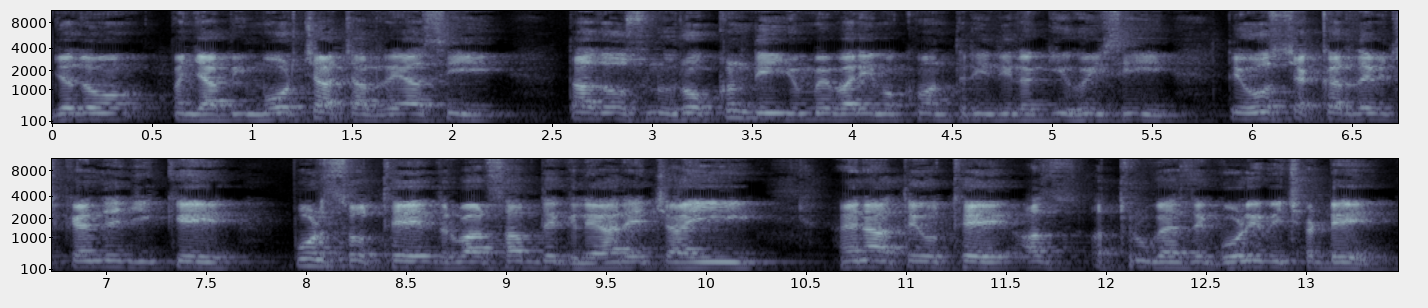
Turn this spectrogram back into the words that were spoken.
ਜਦੋਂ ਪੰਜਾਬੀ ਮੋਰਚਾ ਚੱਲ ਰਿਹਾ ਸੀ ਤਾਂ ਉਸ ਨੂੰ ਰੋਕਣ ਦੀ ਜ਼ਿੰਮੇਵਾਰੀ ਮੁੱਖ ਮੰਤਰੀ ਦੀ ਲੱਗੀ ਹੋਈ ਸੀ ਤੇ ਉਸ ਚੱਕਰ ਦੇ ਵਿੱਚ ਕਹਿੰਦੇ ਜੀ ਕਿ ਪੁਲਿਸ ਉੱਥੇ ਦਰਬਾਰ ਸਾਹਿਬ ਦੇ ਗਲਿਆਰੇ ਚ ਆਈ, ਹੈ ਨਾ, ਤੇ ਉੱਥੇ ਅਸ- ਅਥਰੂ ਗੈਸ ਦੇ ਗੋਲੇ ਵੀ ਛੱਡੇ।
